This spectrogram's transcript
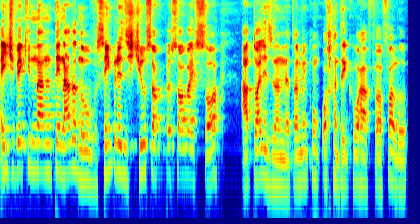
A gente vê que não tem nada novo. Sempre existiu, só que o pessoal vai só atualizando, né? Também concordo aí com o Rafael falou.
